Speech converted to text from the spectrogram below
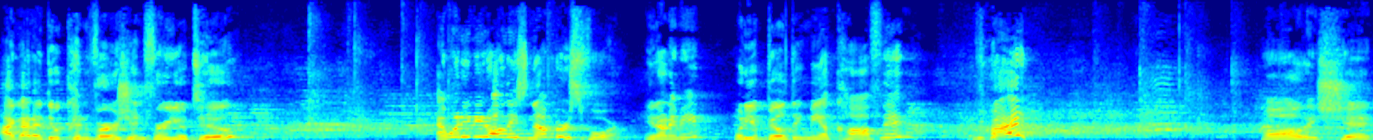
I gotta do conversion for you too? And what do you need all these numbers for? You know what I mean? What are you building me a coffin? Right? Holy shit.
